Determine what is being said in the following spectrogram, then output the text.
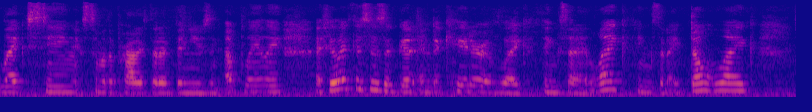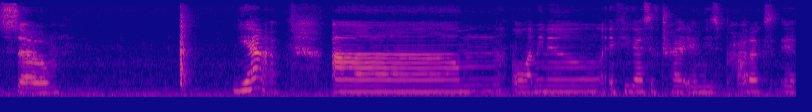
liked seeing some of the products that I've been using up lately. I feel like this is a good indicator of like things that I like, things that I don't like. So yeah. Um, let me know if you guys have tried any of these products, if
